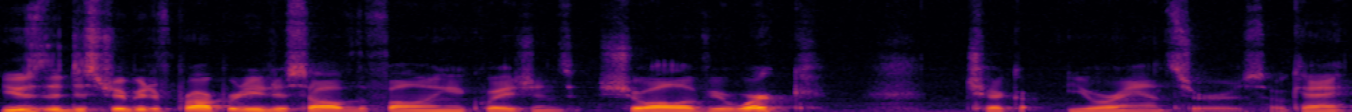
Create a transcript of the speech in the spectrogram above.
Use the distributive property to solve the following equations. Show all of your work, check your answers, okay?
